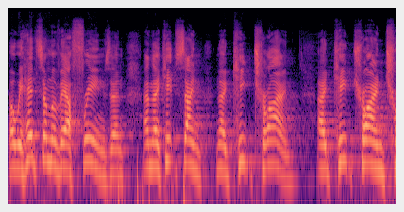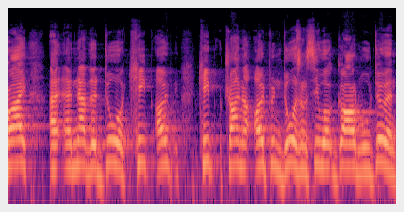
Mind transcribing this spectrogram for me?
but we had some of our friends, and, and they kept saying, no, keep trying. Uh, keep trying, try a, another door, keep, op- keep trying to open doors and see what God will do. And,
